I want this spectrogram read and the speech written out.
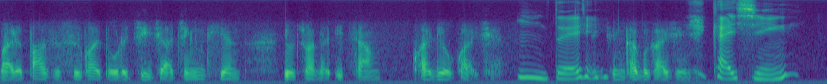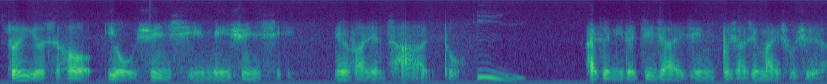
买了八十四块多的计价，今天又赚了一张快六块钱，嗯，对，心开不开心？开心，所以有时候有讯息没讯息，你会发现差很多。嗯，还是你的计价已经不小心卖出去了，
